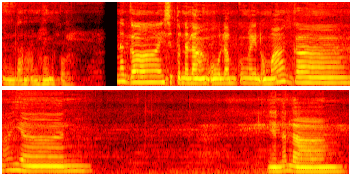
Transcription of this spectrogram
Yan lang, anuhin ko. Na guys, ito na lang ang ulam ko ngayon umaga. Ayan. Yan na lang.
